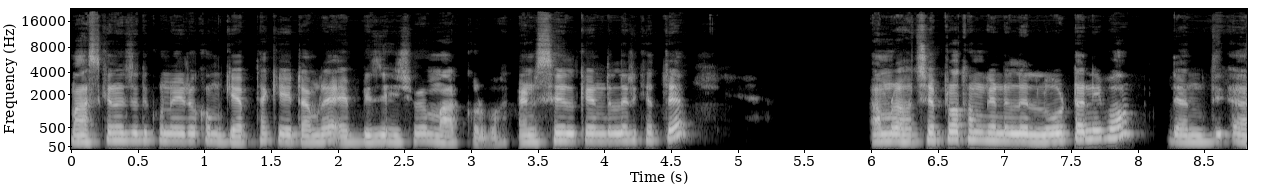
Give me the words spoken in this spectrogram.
মাঝখানে যদি কোনো এরকম গ্যাপ থাকে এটা আমরা এফবিজি হিসেবে মার্ক করব। অ্যান্ড সেল ক্যান্ডেলের ক্ষেত্রে আমরা হচ্ছে ১ম ক্যান্ডেলের লোটা নিব, দেন দি আ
